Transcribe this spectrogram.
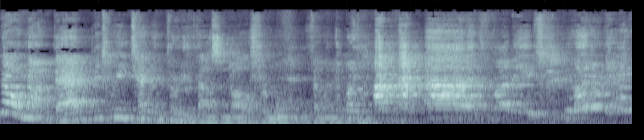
no, not bad. Between ten and thirty thousand dollars for multiple felony. I'm like, that's funny. I don't have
